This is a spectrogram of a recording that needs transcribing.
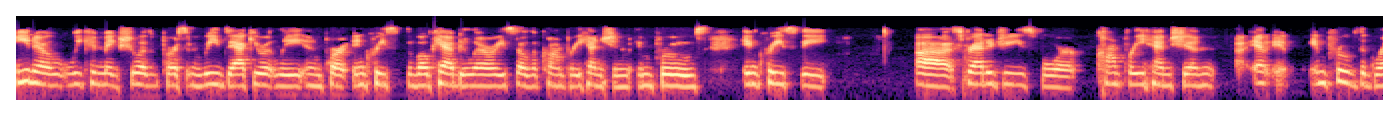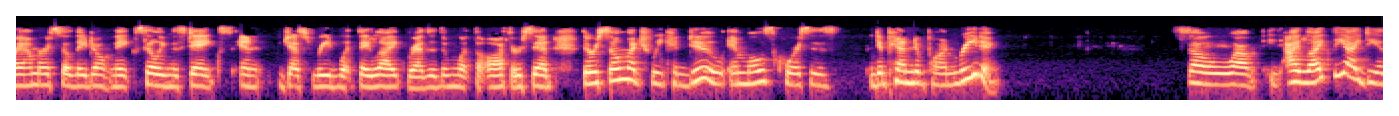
you know, we can make sure the person reads accurately and per- increase the vocabulary so the comprehension improves, increase the uh, strategies for comprehension, uh, improve the grammar so they don't make silly mistakes and just read what they like rather than what the author said. There is so much we can do, and most courses depend upon reading. So um, I like the idea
